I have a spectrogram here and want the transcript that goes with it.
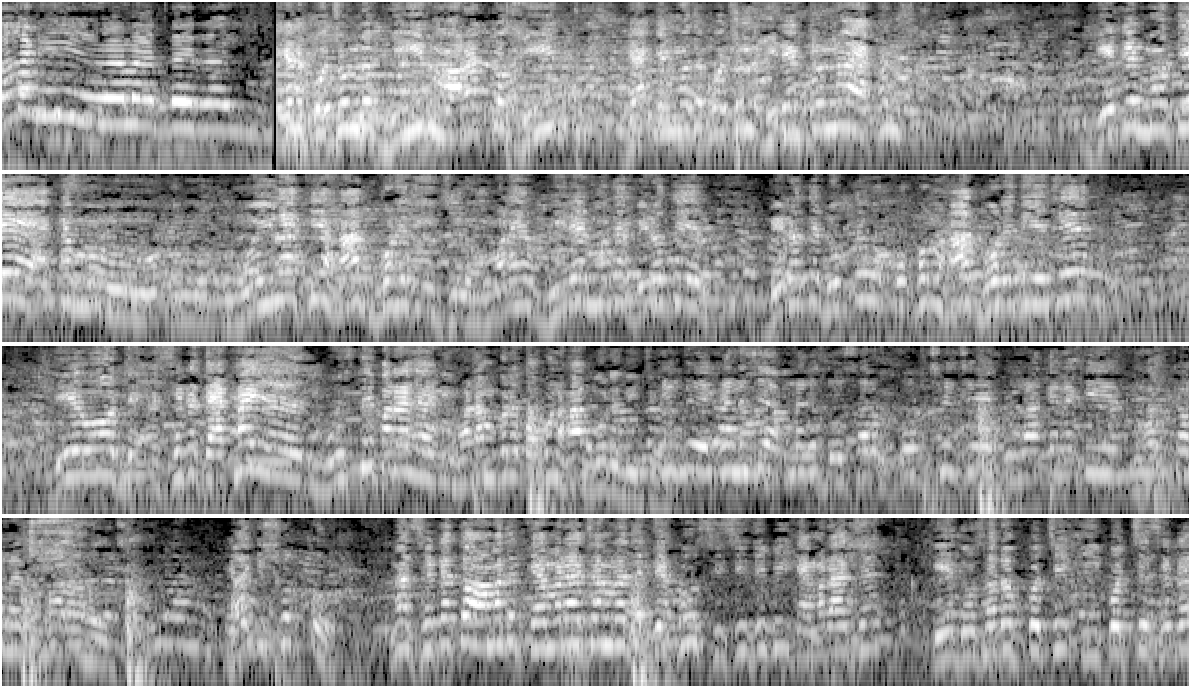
বাড়ি আমাদের ওই এখানে প্রচণ্ড ভিড় মারাত্মক ভিড়। ব্যাংকের মধ্যে প্রচণ্ড ভিড়ের জন্য এখন গেটের মধ্যে একটা মহিলাকে হাত ভরে দিয়েছিল। মানে ভিড়ের মধ্যে বেরোতে বেরোতে ঢুকতে কখন হাত ভরে দিয়েছে। দিয়ে ও সেটা দেখাই বুঝতে পারা যায়নি হঠাৎ করে কখন হাত ভরে দিয়েছে। কিন্তু এখানে যে আপনাকে দোষারোপ করছে যে ওনাকে নাকি ধাক্কা মারা হয়েছে এটা কি সত্য? না সেটা তো আমাদের ক্যামেরা আছে আমরা দেখো সিসিটিভি ক্যামেরা আছে কে দোষারোপ করছে কি করছে সেটা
